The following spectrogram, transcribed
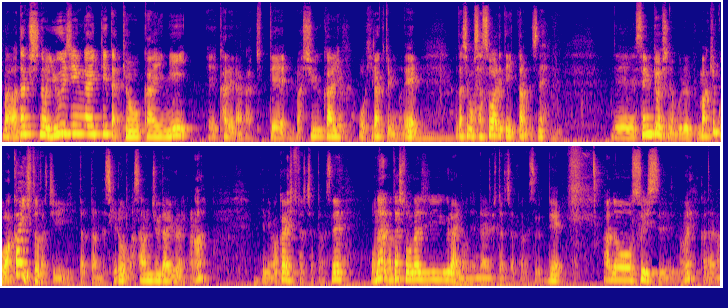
まあ、私の友人が行っていた教会に、えー、彼らが来て、まあ、集会を開くというので私も誘われて行ったんですねで宣教師のグループ、まあ、結構若い人たちだったんですけど、まあ、30代ぐらいかなでね、若い人たちだったんですね。同じ私と同じぐらいの年代の人たちだったんです。で、あの、スイスのね、方々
